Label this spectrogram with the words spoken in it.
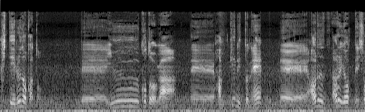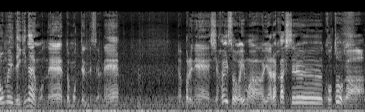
起きているのかと、えー、いうことが、えー、はっきりとね、えー、ある、あるよって証明できないもんね、と思ってるんですよね。やっぱりね、支配層が今やらかしてることが、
